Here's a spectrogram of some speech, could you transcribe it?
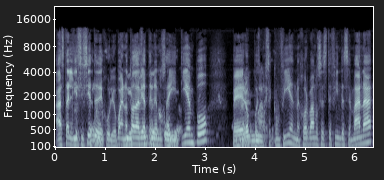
Hasta el 17 de julio. Bueno, todavía tenemos ahí tiempo, pero pues no se confíen. Mejor vamos este fin de semana.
